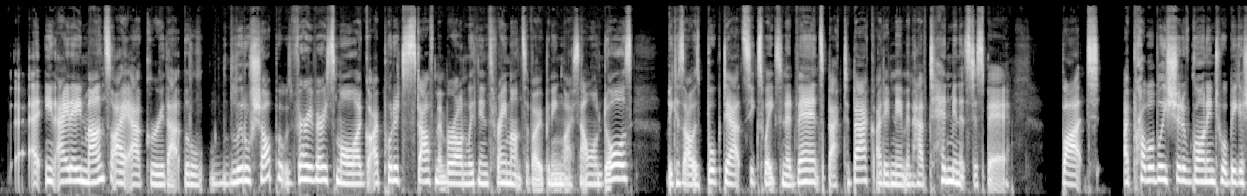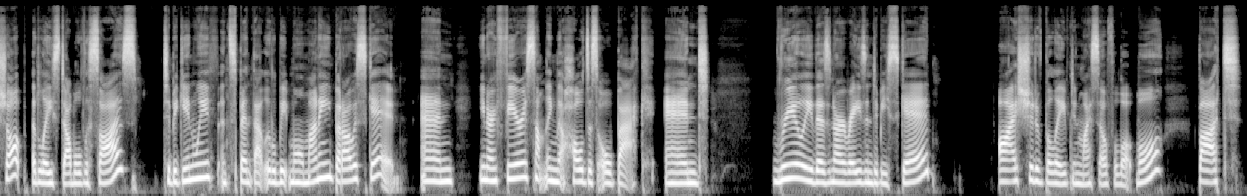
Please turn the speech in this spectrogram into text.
in 18 months, I outgrew that little little shop. It was very, very small. I, got, I put a staff member on within three months of opening my salon doors because I was booked out six weeks in advance, back to back. I didn't even have 10 minutes to spare. But I probably should have gone into a bigger shop, at least double the size to begin with, and spent that little bit more money. But I was scared. And, you know, fear is something that holds us all back. And really, there's no reason to be scared. I should have believed in myself a lot more. But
